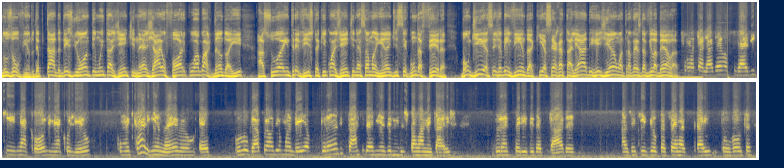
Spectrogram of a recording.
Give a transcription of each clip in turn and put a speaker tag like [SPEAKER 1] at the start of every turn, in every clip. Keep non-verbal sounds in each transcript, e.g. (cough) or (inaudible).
[SPEAKER 1] nos ouvindo. Deputada, desde ontem muita gente, né, já eufórico aguardando aí a sua entrevista aqui com a gente nessa manhã de segunda-feira. Bom dia, seja bem-vinda aqui a Serra Talhada e região através da Vila Bela.
[SPEAKER 2] Serra Talhada é uma cidade que me acolhe, me acolheu com muito carinho, né? Eu, é o lugar para onde eu mandei a grande parte das minhas emendas parlamentares durante o período de deputada. A gente viu que a Serra caiu por volta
